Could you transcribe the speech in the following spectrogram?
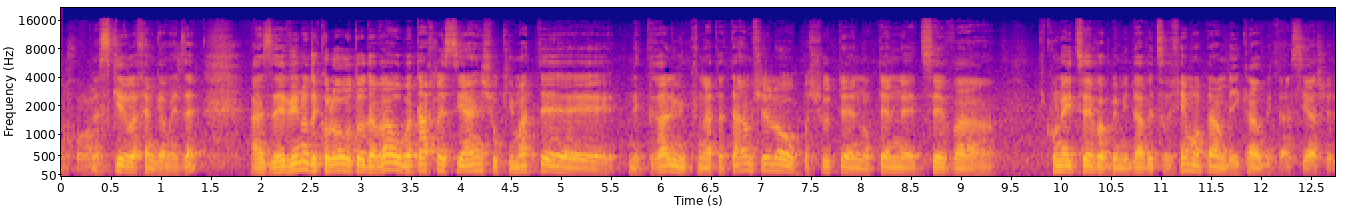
נכון. נזכיר לכם גם את זה. אז vino de color אותו דבר, הוא בתכלס יין שהוא כמעט אה, ניטרלי מבחינת הטעם שלו, הוא פשוט אה, נותן אה, צבע, תיקוני צבע במידה וצריכים אותם, בעיקר בתעשייה של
